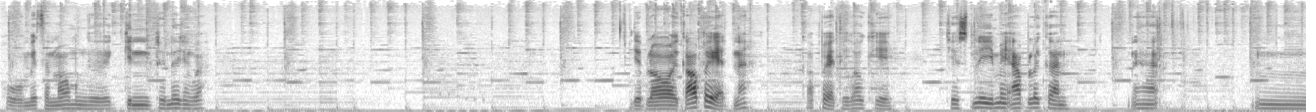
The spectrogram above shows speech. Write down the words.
โหเมสันเมาส์มึงเลยกินเทรนเนอร์ยังวะ เรียบร้อย 98 นะ 98 ถือว่าโอเค เจสนี่ไม่อัพแล้วกัน นะฮะ อืม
